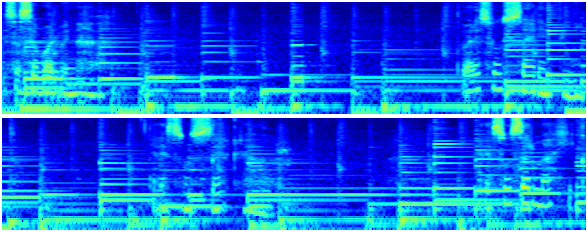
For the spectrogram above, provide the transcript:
Eso se vuelve nada. Tú eres un ser infinito. Eres un ser creador. Eres un ser mágico.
